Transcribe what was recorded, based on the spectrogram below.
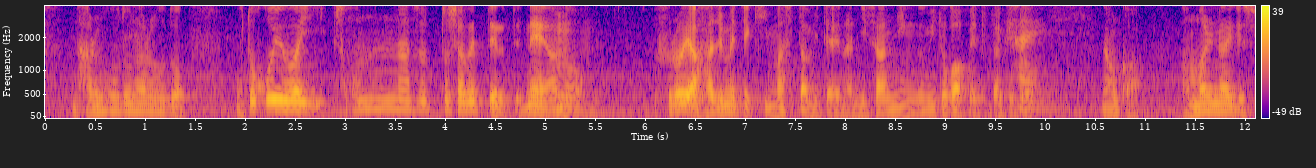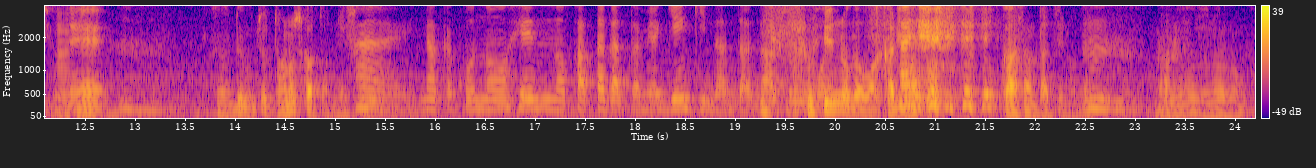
なるほどなるほど。男湯はいそんなずっと喋ってるってねあの、風呂屋初めて来ましたみたいな23人組とかは別だけど、はい、なんかあんまりないですよね、そうでもちょっと楽しかったねはい。なんかこの辺の方々は元気なんだな そういうのが分かります、お母さんたちのね、うん。なるほどななんか。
